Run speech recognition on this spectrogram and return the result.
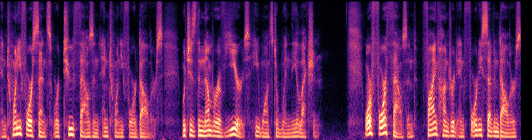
and 24 cents or $2,024, which is the number of years he wants to win the election. Or $4,547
